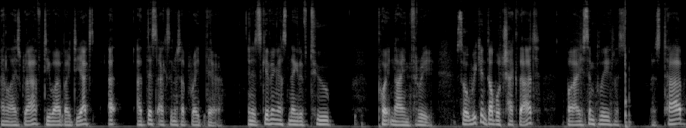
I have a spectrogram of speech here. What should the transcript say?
analyze graph, dy by dx at, at this x-intercept right there. And it's giving us negative 2.93. So we can double check that by simply, let's press tab,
